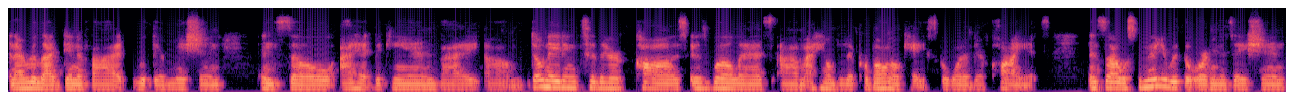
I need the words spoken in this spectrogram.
And I really identified with their mission. And so I had began by um, donating to their cause, as well as um, I handled a pro bono case for one of their clients. And so I was familiar with the organization.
